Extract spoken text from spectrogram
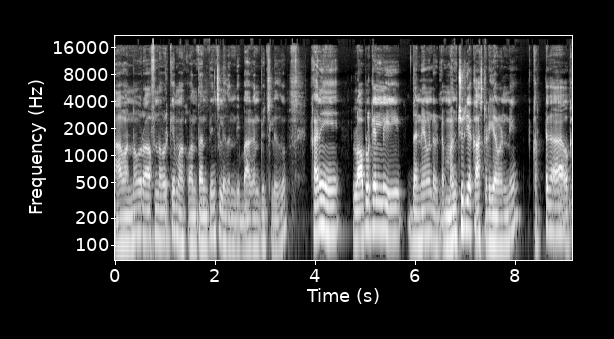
ఆ వన్ అవర్ హాఫ్ అన్ అవర్కే మాకు అంత అనిపించలేదండి. బాగా అనిపించలేదు. కానీ లోపలికి వెళ్ళి దాన్ని ఏమంటారంటే మంచూరియా కాస్ట్ అడిగామండి. కరెక్ట్గా ఒక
